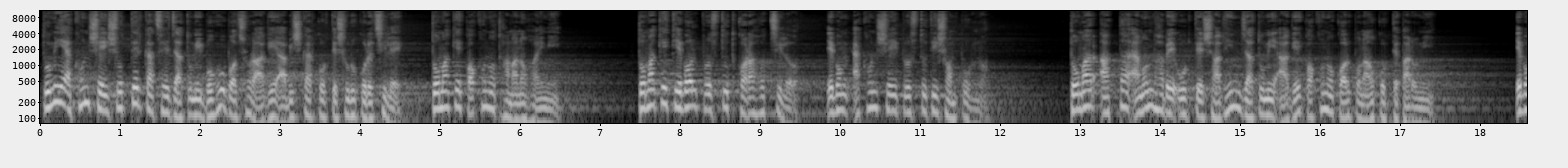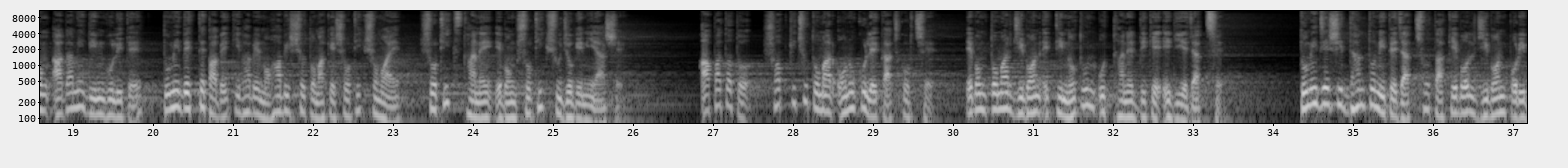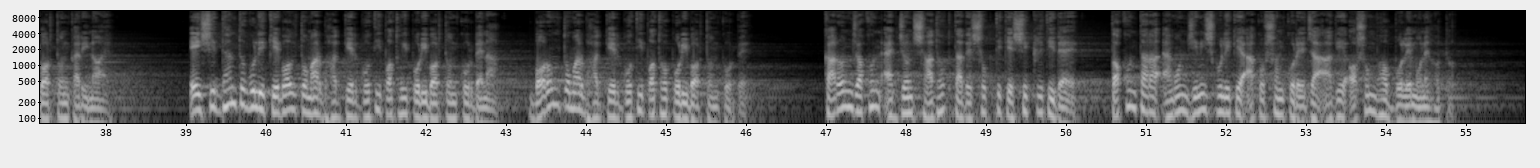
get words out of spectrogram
তুমি এখন সেই সত্যের কাছে যা তুমি বহু বছর আগে আবিষ্কার করতে শুরু করেছিলে, তোমাকে কখনো থামানো হয়নি। তোমাকে কেবল প্রস্তুত করা হচ্ছিল, এবং এখন সেই প্রস্তুতি সম্পূর্ণ। তোমার আত্মা এমনভাবে উঠতে স্বাধীন যা তুমি আগে কখনো কল্পনাও করতে পারোনি। এবং আগামী দিনগুলিতে তুমি দেখতে পাবে কীভাবে মহাবিশ্ব তোমাকে সঠিক সময়ে, সঠিক স্থানে এবং সঠিক সুযোগে নিয়ে আসে। আপাতত সবকিছু তোমার অনুকূলে কাজ করছে এবং তোমার জীবন একটি নতুন উত্থানের দিকে এগিয়ে যাচ্ছে। তুমি যে সিদ্ধান্ত নিতে যাচ্ছ তা কেবল জীবন পরিবর্তনকারী নয়। এই সিদ্ধান্তগুলি কেবল তোমার ভাগ্যের গতিপথই পরিবর্তন করবে না, বরং তোমার ভাগ্যের গতিপথ পরিবর্তন করবে। কারণ যখন একজন সাধক তাদের শক্তিকে স্বীকৃতি দেয়, তখন তারা এমন জিনিসগুলিকে আকর্ষণ করে যা আগে অসম্ভব বলে মনে হতো।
